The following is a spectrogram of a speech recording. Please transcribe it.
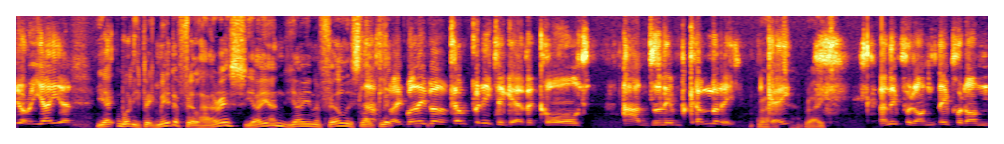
know, Ieuan? Yeah. Well, he's big mate of Phil Harris. Ieuan, Yayan and Phil. It's like That's right. Well, they've got a company together called Adlib Cymru. Okay. right, right. and they put on they put on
